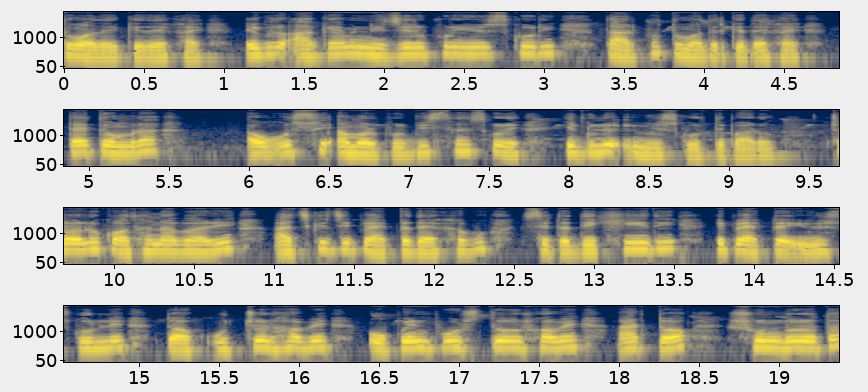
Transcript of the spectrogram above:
তোমাদেরকে দেখায় এগুলো আগে আমি নিজের উপর ইউজ করি, তারপর তোমাদেরকে দেখাই। তাই তোমরা অবশ্যই আমার উপর বিশ্বাস করে এগুলো ইউজ করতে পারো। চলো কথা না বাড়িয়ে আজকে যে প্যাকটা দেখাবো সেটা দেখিয়ে দিই। এই প্যাকটা ইউজ করলে ত্বক উজ্জ্বল হবে ওপেন পোর্স দূর হবে আর ত্বক সুন্দরতা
